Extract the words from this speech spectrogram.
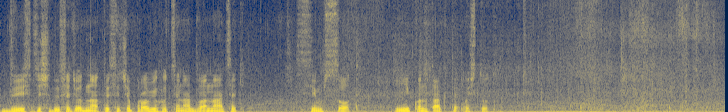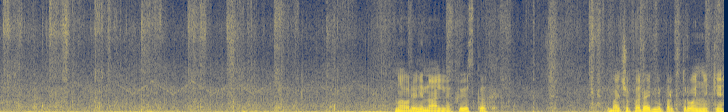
261 тисяча пробігу, ціна 12 700. І контакти ось тут. На оригінальних дисках. Бачу передні парктроніки.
